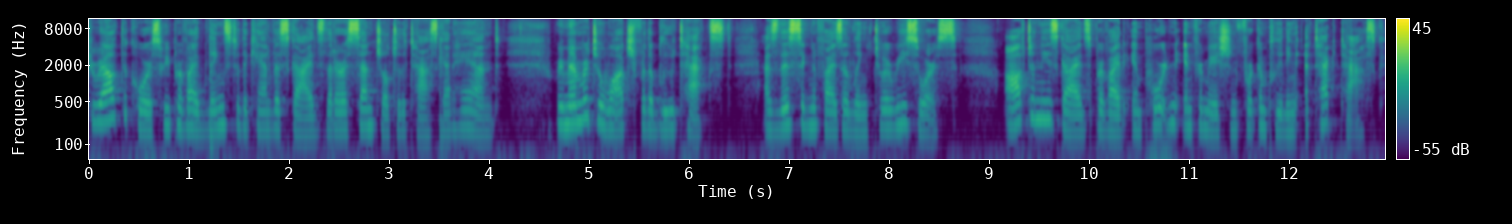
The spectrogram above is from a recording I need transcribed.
Throughout the course, we provide links to the Canvas guides that are essential to the task at hand. Remember to watch for the blue text, as this signifies a link to a resource. Often these guides provide important information for completing a tech task.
